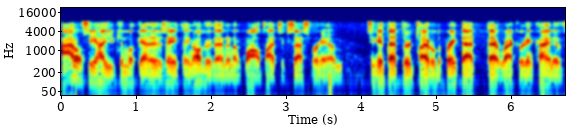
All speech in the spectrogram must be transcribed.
I don't see how you can look at it as anything other than an unqualified success for him to get that third title, to break that that record, and kind of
